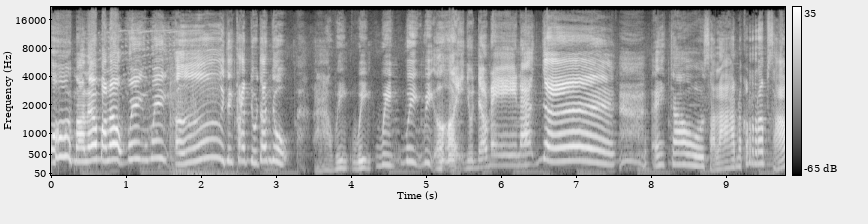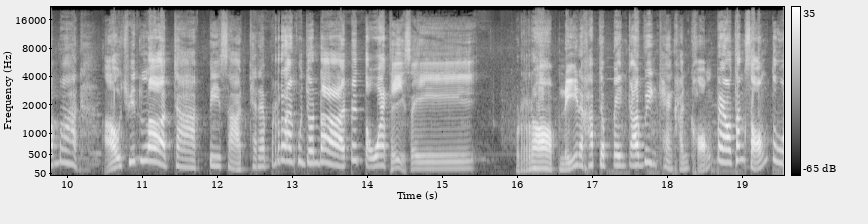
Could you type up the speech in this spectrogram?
โอ้ยมาแล้วมาแล้ววิ่งวิ่งเออยังทันอยู่ทันอยู่าวิ่งวิ่งวิ่งวิ่งวิ่งเอ้ยอยู่เดี๋ยวนี้นะเย้ไอ้เจ้าสลามนะครับสามารถ เอาชีวิตรอดจากปีศาจแคทแนปร่างคุณยนได้เป็นตัวที่สี่รอบนี้นะครับจะเป็นการวิ่งแข่งขันของแมวทั้งสองตัว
